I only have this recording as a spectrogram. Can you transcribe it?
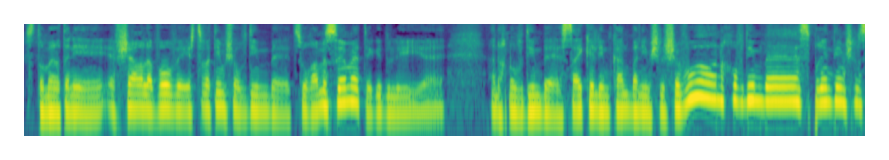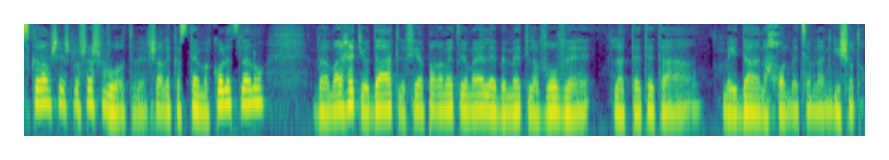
זאת אומרת, אני, אפשר לבוא ויש צוותים שעובדים בצורה מסוימת, יגידו לי, uh, אנחנו עובדים בסייקלים קנבנים של שבוע, או אנחנו עובדים בספרינטים של סקראם של שלושה שבועות, ואפשר לקסטם הכל אצלנו, והמערכת יודעת לפי הפרמטרים האלה באמת לבוא ולתת את המידע הנכון בעצם להנגיש אותו.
